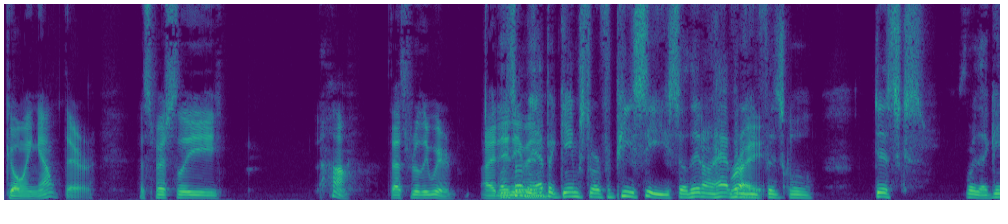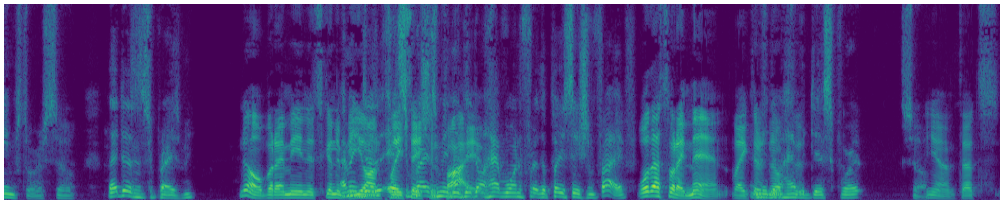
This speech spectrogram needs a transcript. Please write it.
going out there. Especially huh. That's really weird. I Well, didn't it's on the Epic Game Store for PC, so they don't have any physical discs for that game store. So that doesn't surprise me. No, but I mean it's going to I be mean, on it PlayStation me that 5. they don't have one for the PlayStation Five. well, that's what I meant. Like and there's they no don't have a disc for it. So Yeah, that's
